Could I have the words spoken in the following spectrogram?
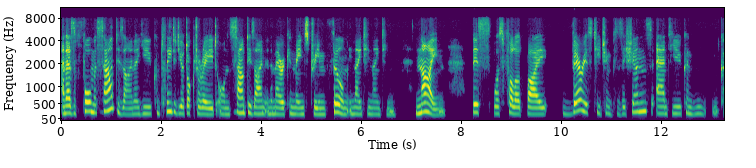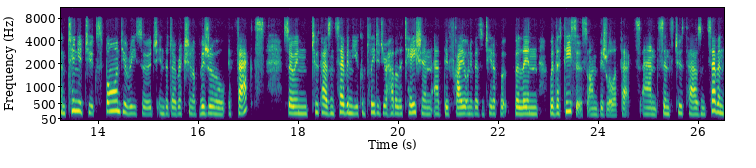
And as a former sound designer, you completed your doctorate on sound design in American mainstream film in 1999. This was followed by various teaching positions and you can continue to expand your research in the direction of visual effects. So in 2007, you completed your habilitation at the Freie Universität of Berlin with a thesis on visual effects. And since 2007,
